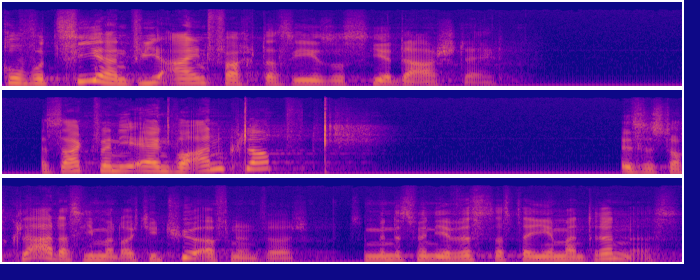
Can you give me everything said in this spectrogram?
provozierend, wie einfach das Jesus hier darstellt. Er sagt, wenn ihr irgendwo anklopft, ist es doch klar, dass jemand euch die Tür öffnen wird. Zumindest wenn ihr wisst, dass da jemand drin ist.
